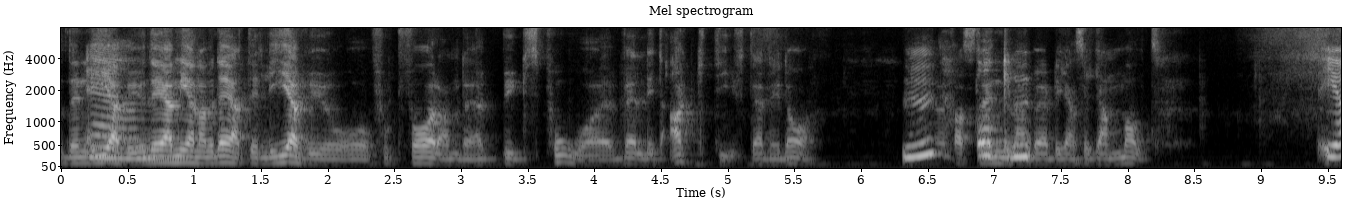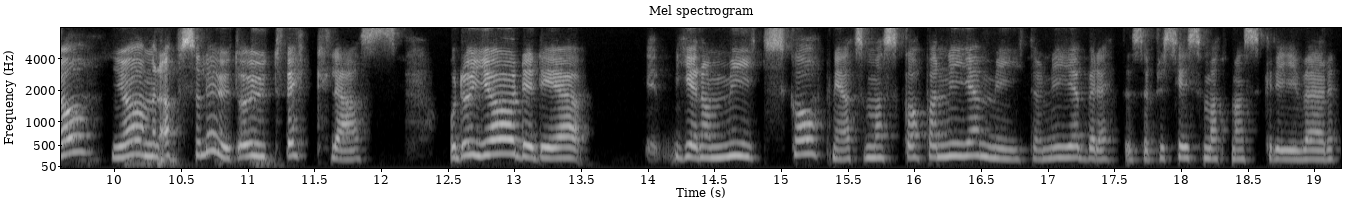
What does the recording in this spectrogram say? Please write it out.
Så den lever ju, det jag menar med det är att det lever ju och fortfarande byggs på väldigt aktivt än idag. Mm. Fast Slenderman börjar bli ganska gammalt. Ja, ja men absolut, och utvecklas. Och då gör det det genom mytskapning, alltså man skapar nya myter, nya berättelser, precis som att man skriver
